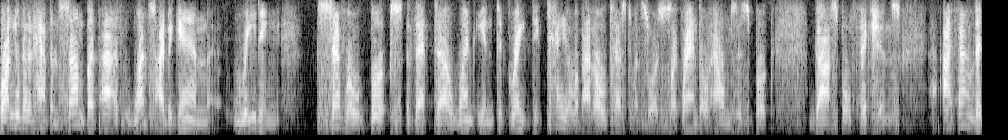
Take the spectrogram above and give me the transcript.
Well, I knew that had happened some, but uh, once I began reading several books that uh, went into great detail about Old Testament sources, like Randel Helms's book, Gospel Fictions. I found that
